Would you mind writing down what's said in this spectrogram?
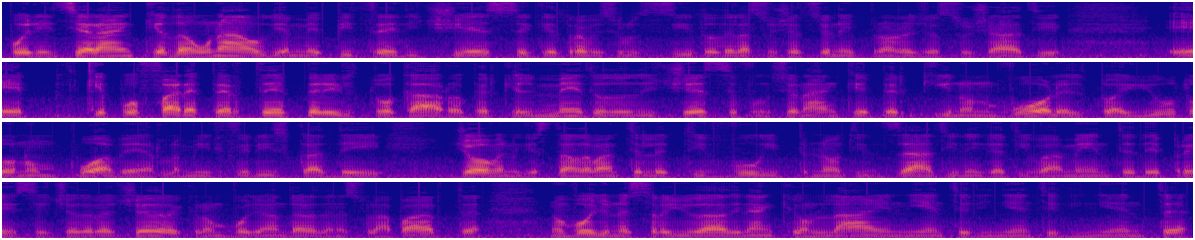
puoi iniziare anche da un Audi MP3 DCS che trovi sul sito dell'associazione Ipnologi Associati e che può fare per te e per il tuo caro, perché il metodo di CS funziona anche per chi non vuole il tuo aiuto o non può averlo. Mi riferisco a dei giovani che stanno davanti alle tv ipnotizzati negativamente, depressi, eccetera, eccetera, che non vogliono andare da nessuna parte, non vogliono essere aiutati neanche online, niente di niente di niente,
